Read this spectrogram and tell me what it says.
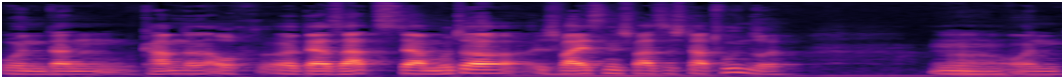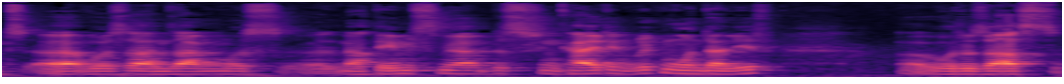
Und dann kam dann auch äh, der Satz der Mutter, ich weiß nicht, was ich da tun soll. Äh, Und äh, wo es dann sagen muss, äh, nachdem es mir ein bisschen kalt den Rücken runterlief, äh, wo du sagst,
